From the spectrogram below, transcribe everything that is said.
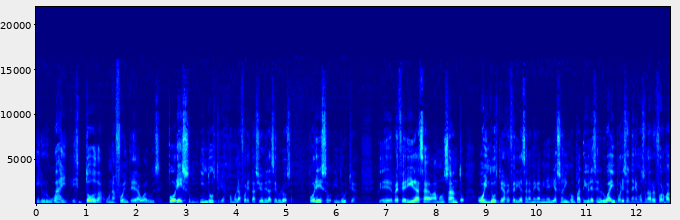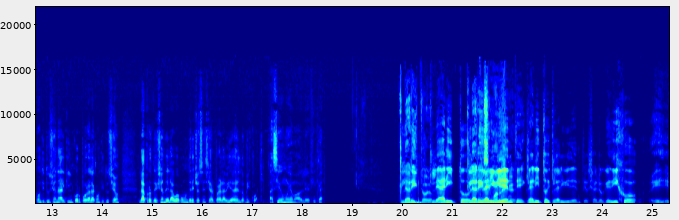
El Uruguay es toda una fuente de agua dulce. Por eso, industrias como la forestación y la celulosa, por eso, industrias eh, referidas a, a Monsanto o industrias referidas a la megaminería son incompatibles en Uruguay y por eso tenemos una reforma constitucional que incorporó a la Constitución la protección del agua como un derecho esencial para la vida del 2004. Ha sido muy amable, fiscal. Clarito. Clarito y clarividente. Enrique. Clarito y clarividente. O sea, lo que dijo, eh,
